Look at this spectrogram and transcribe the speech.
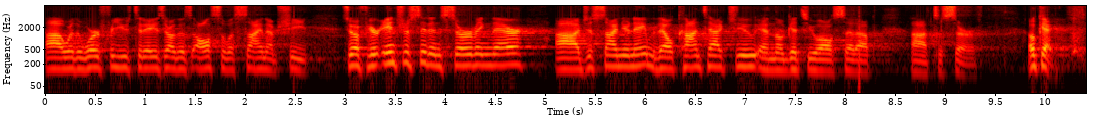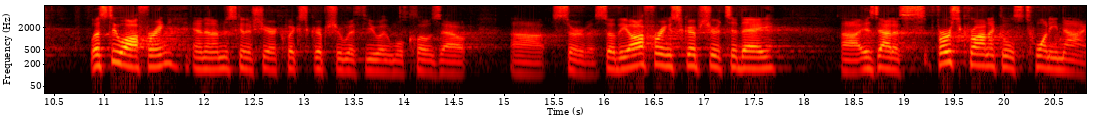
uh, where the word for you today is. There's also a sign up sheet. So if you're interested in serving there, uh, just sign your name. They'll contact you and they'll get you all set up uh, to serve. Okay, let's do offering, and then I'm just going to share a quick scripture with you and we'll close out uh, service. So the offering scripture today uh, is out of First Chronicles 29.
